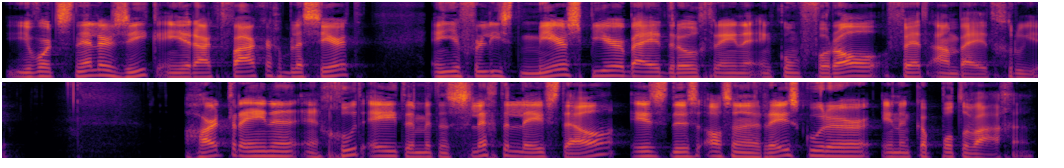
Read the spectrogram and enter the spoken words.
Je wordt sneller ziek en je raakt vaker geblesseerd. En je verliest meer spier bij het droogtrainen en komt vooral vet aan bij het groeien. Hard trainen en goed eten met een slechte leefstijl is dus als een racecoureur in een kapotte wagen.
